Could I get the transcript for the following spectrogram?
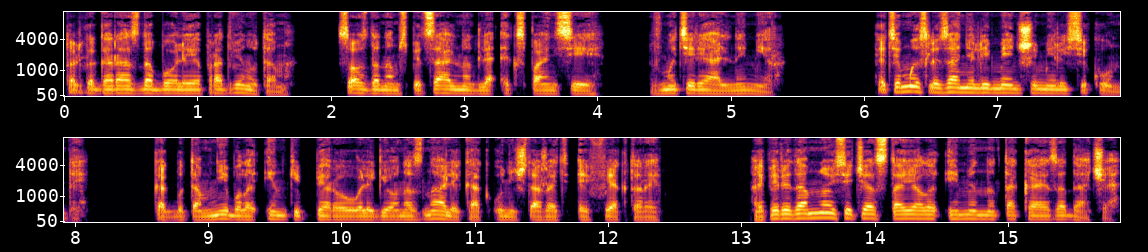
только гораздо более продвинутым, созданным специально для экспансии в материальный мир. Эти мысли заняли меньше миллисекунды. Как бы там ни было, инки Первого Легиона знали, как уничтожать эффекторы. А передо мной сейчас стояла именно такая задача.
